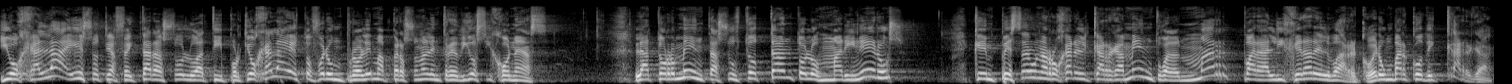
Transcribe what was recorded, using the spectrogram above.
Y ojalá eso te afectara solo a ti, porque ojalá esto fuera un problema personal entre Dios y Jonás. La tormenta asustó tanto a los marineros que empezaron a arrojar el cargamento al mar para aligerar el barco. Era un barco de carga.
